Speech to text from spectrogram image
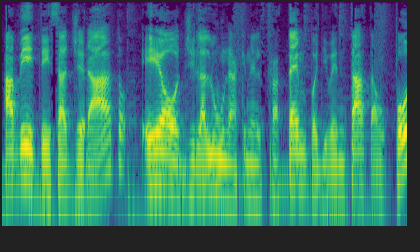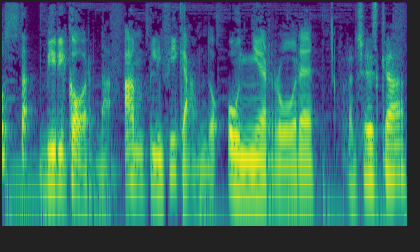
avete esagerato e oggi la luna che nel frattempo è diventata opposta vi ricorda amplificando ogni errore. Francesca,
